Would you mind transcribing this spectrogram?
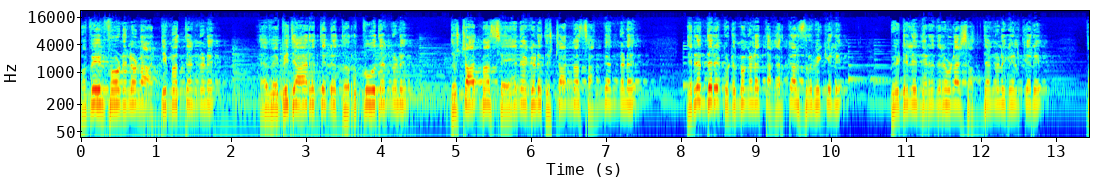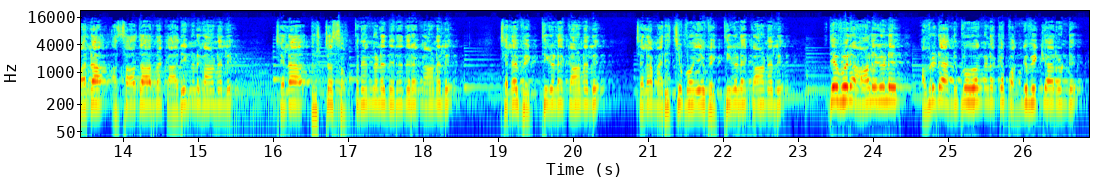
മൊബൈൽ ഫോണിലുള്ള അടിമത്തങ്ങൾ വ്യഭിചാരത്തിന്റെ ദുർഭൂതങ്ങൾ ദുഷ്ടാത്മ സേനകൾ ദുഷ്ടാത്മ സംഘങ്ങൾ നിരന്തര കുടുംബങ്ങളെ തകർക്കാൻ ശ്രമിക്കൽ വീട്ടിൽ നിരന്തരമുള്ള ശബ്ദങ്ങൾ കേൾക്കൽ പല അസാധാരണ കാര്യങ്ങൾ കാണൽ ചില ദുഷ്ട സ്വപ്നങ്ങൾ നിരന്തരം കാണൽ ചില വ്യക്തികളെ കാണൽ ചില മരിച്ചുപോയ വ്യക്തികളെ കാണൽ ഇതേപോലെ ആളുകൾ അവരുടെ അനുഭവങ്ങളൊക്കെ പങ്കുവെക്കാറുണ്ട്.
